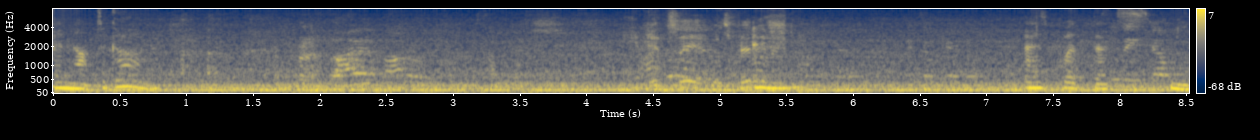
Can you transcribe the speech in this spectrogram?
and not to God. He did say it was finished. Anyway, that's, but that's me.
